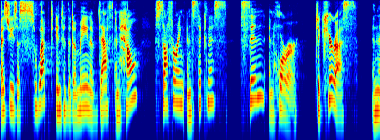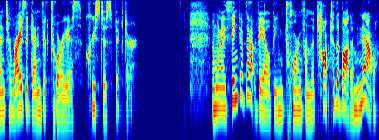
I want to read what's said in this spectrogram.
as Jesus swept into the domain of death and hell, suffering and sickness, sin and horror to cure us and then to rise again victorious, Christus Victor. And when I think of that veil being torn from the top to the bottom now,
